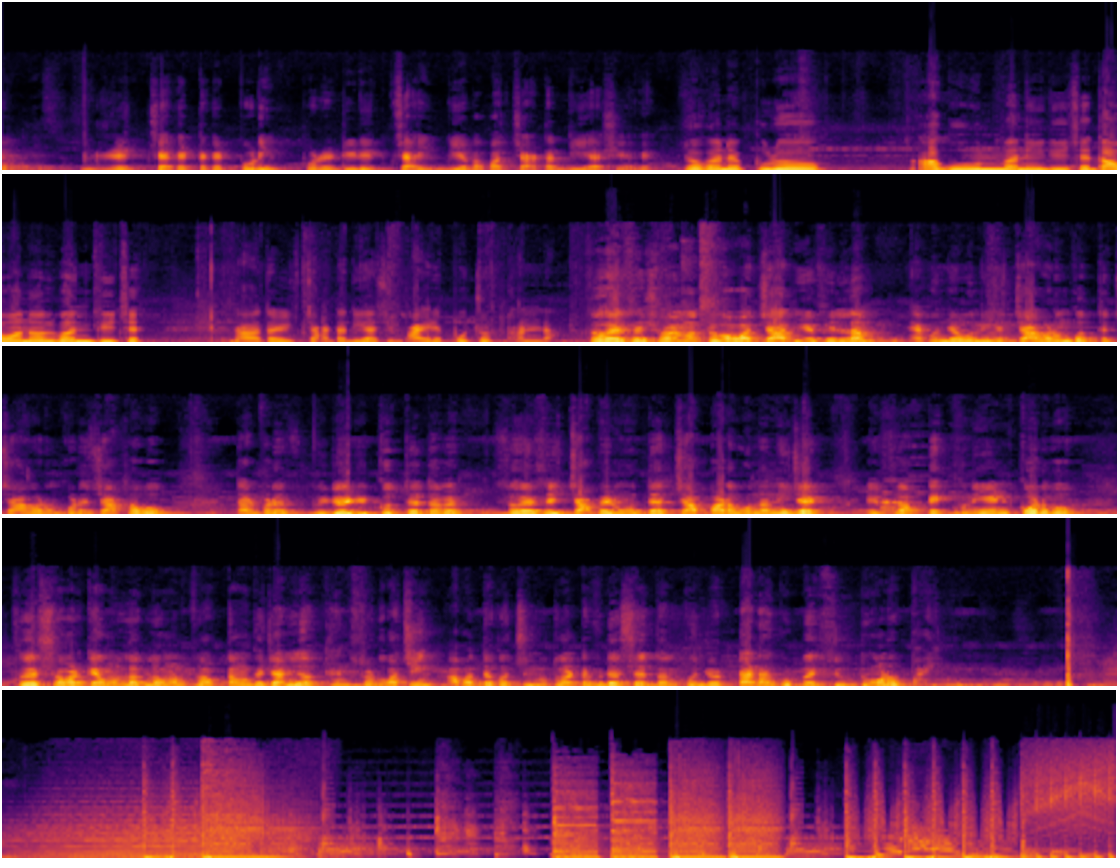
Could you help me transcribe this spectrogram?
জ্যাকেট ট্যাকেট পরি পরে ডিরেক্ট যাই দিয়ে বাবার চাটা দিয়ে আসি আগে। দোকানে পুরো আগুন বানিয়ে দিয়েছে দাওয়ানল বানিয়ে দিয়েছে। তাড়াতাড়ি চাটা দিয়ে আসি বাইরে প্রচুর ঠান্ডা। তো গাইছে সেই সময় মাত্র বাবা চা দিয়ে ফিরলাম। এখন যাব নিজের চা গরম করতে। চা গরম করে চা খাব তারপরে ভিডিও এডিট করতে যেতে হবে। সো এই চাপের মধ্যে আর চাপ বাড়াবো না নিজের। এই ব্লগটা এক্ষুনি এন্ড করব। সো গাইস সবার কেমন লাগল আমার ব্লগটা আমাকে জানিও। থ্যাংকস ফর ওয়াচিং আবার দেখা হচ্ছে নতুন একটা ভিডিও সে ততক্ষণ tata goodbye see you tomorrow bye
